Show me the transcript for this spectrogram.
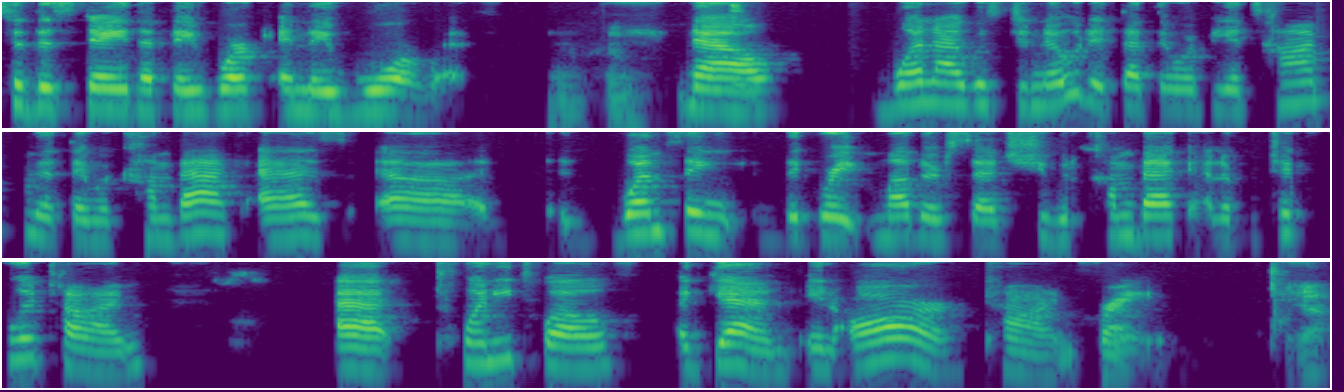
to this day that they work and they war with. Mhm. Now, when I was denoted that there would be a time that they would come back, as uh, one thing the great mother said, she would come back at a particular time at 2012, again in our time frame. Yeah.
